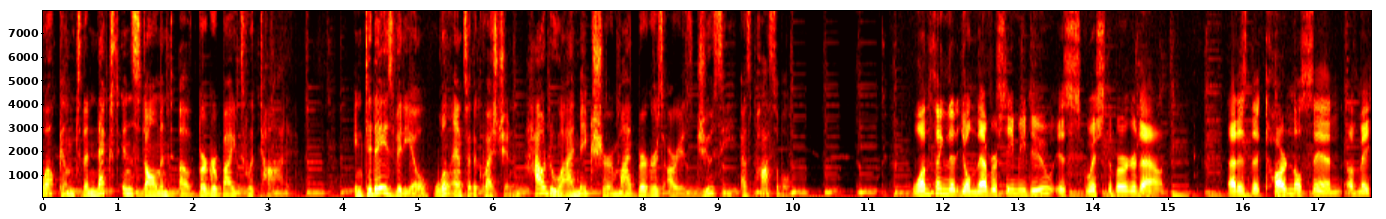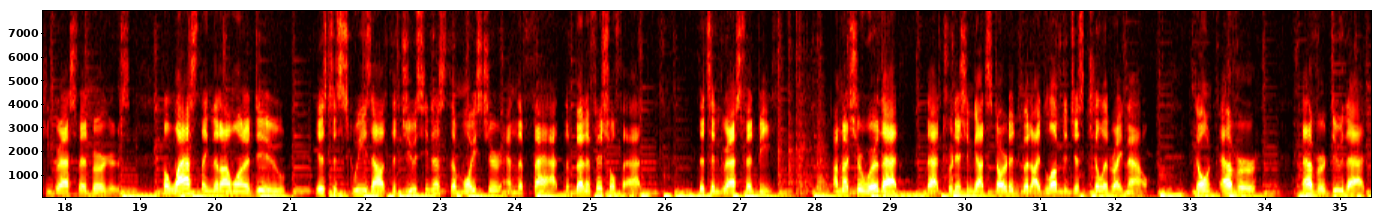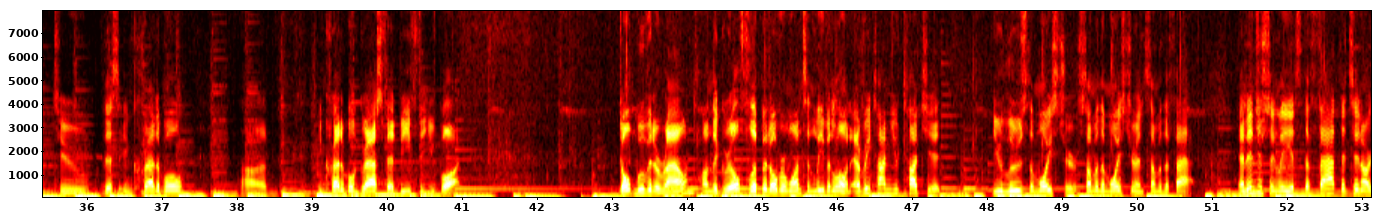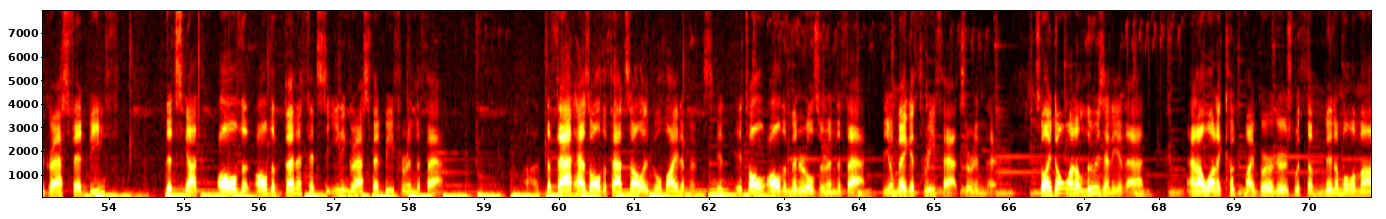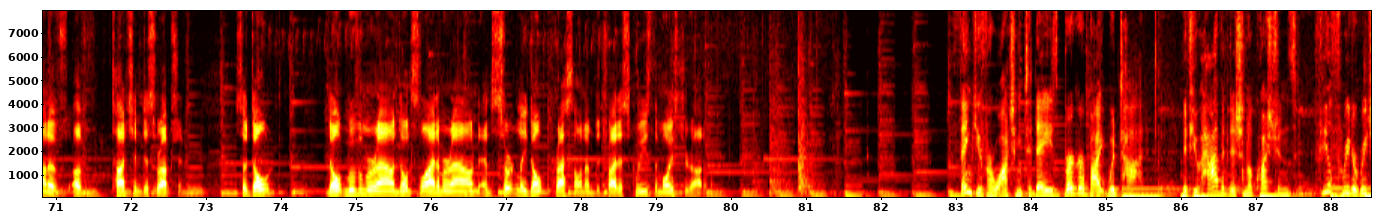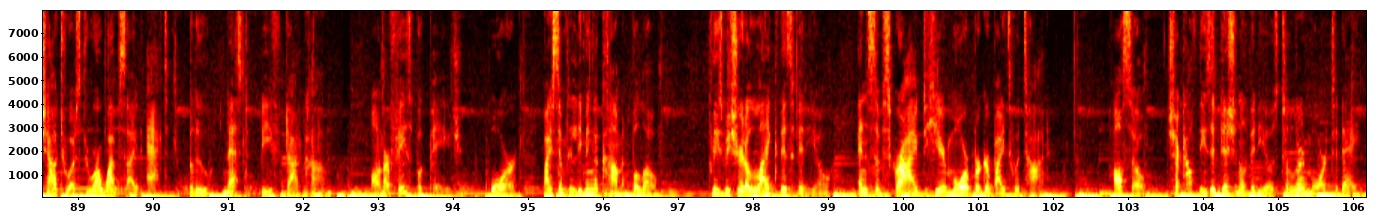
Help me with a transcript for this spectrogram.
welcome to the next installment of Burger Bites with Todd. In today's video, we'll answer the question, how do I make sure my burgers are as juicy as possible? One thing that you'll never see me do is squish the burger down. That is the cardinal sin of making grass-fed burgers. The last thing that I want to do is to squeeze out the juiciness, the moisture, and the fat, the beneficial fat, that's in grass-fed beef. I'm not sure where that, that tradition got started, but I'd love to just kill it right now. Don't ever, ever do that to this incredible, uh, incredible grass-fed beef that you've bought. Don't move it around on the grill. Flip it over once and leave it alone. Every time you touch it, you lose the moisture, some of the moisture and some of the fat. And interestingly, it's the fat that's in our grass-fed beef that's got all the, all the benefits to eating grass-fed beef are in the fat. Uh, the fat has all the fat soluble vitamins. It, it's all, all the minerals are in the fat. The omega-3 fats are in there. So I don't want to lose any of that. And I want to cook my burgers with the minimal amount of, of touch and disruption. So don't, don't move them around, don't slide them around, and certainly don't press on them to try to squeeze the moisture out of them. Thank you for watching today's Burger Bite with Todd. If you have additional questions, feel free to reach out to us through our website at bluenestbeef.com, on our Facebook page, or by simply leaving a comment below. Please be sure to like this video and subscribe to hear more Burger Bites with Todd. Also, check out these additional videos to learn more today.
